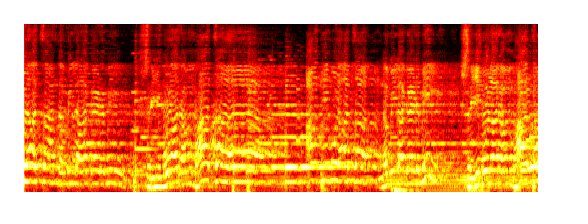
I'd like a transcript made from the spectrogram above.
मुळाचा नमिला गडमी श्री मुळारंभाचा. आधी मुळाचा नमिला गडमी श्री मुळारंभाचा.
